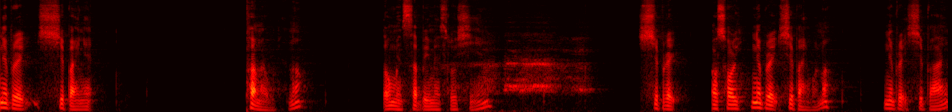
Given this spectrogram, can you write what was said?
နှစ်ပရိတ်8ပိုင်းနဲ့ဖတ်မှာပေါ့ဗျာနော်3မင်ဆက်ပေးမယ်ဆိုလို့ရှိရင်8ပရိတ် oh sorry နှစ်ပရိတ်8ပိုင်းပေါ့နော်နှစ်ပရိတ်8ပိုင်း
